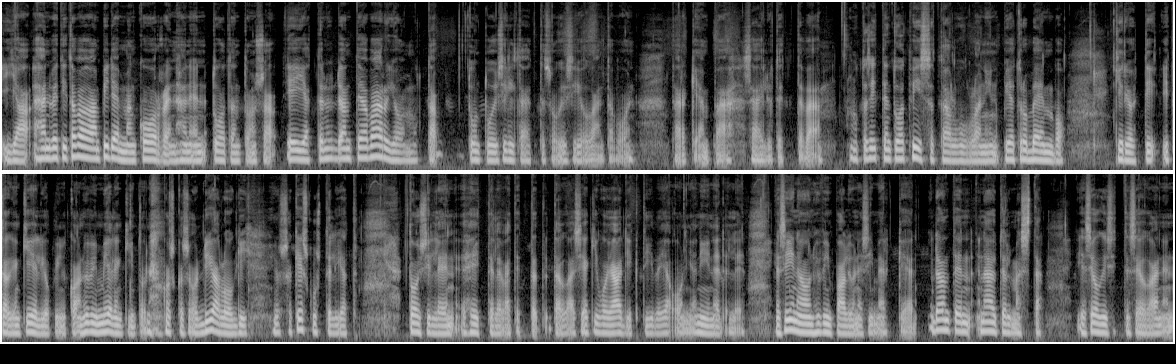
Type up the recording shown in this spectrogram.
Ja hän veti tavallaan pidemmän korren. Hänen tuotantonsa ei jättänyt Dantea varjoon, mutta tuntui siltä, että se olisi jollain tavoin tärkeämpää säilytettävää. Mutta sitten 1500-luvulla niin Pietro Bembo kirjoitti italian kieliopin, joka on hyvin mielenkiintoinen, koska se on dialogi, jossa keskustelijat toisilleen heittelevät, että tällaisia kivoja adjektiiveja on ja niin edelleen. Ja siinä on hyvin paljon esimerkkejä Danten näytelmästä ja se oli sitten sellainen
